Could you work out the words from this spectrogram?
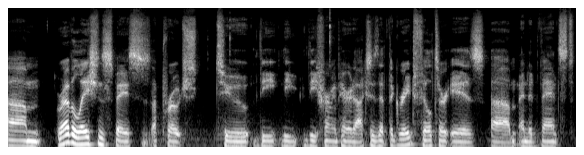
Um, Revelation Space's approach to the, the, the Fermi paradox is that the great filter is um, an advanced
